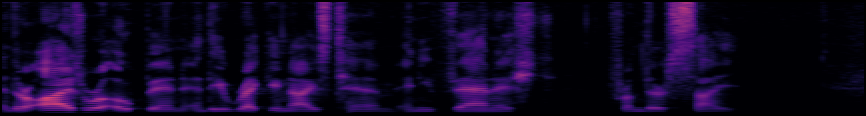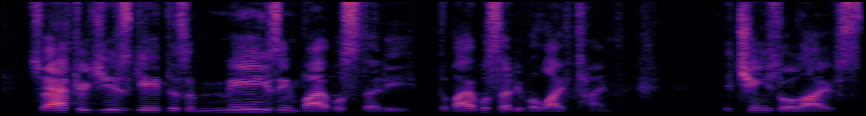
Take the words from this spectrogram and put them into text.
and their eyes were open, and they recognized him, and he vanished from their sight. So after Jesus gave this amazing Bible study, the Bible study of a lifetime, it changed their lives.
